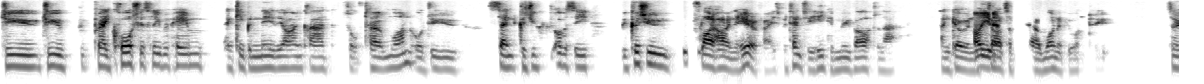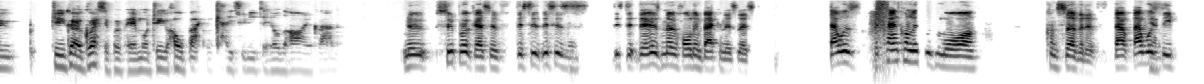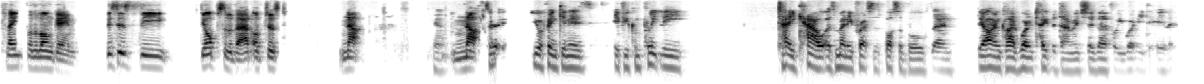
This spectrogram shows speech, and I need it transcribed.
do you do you play cautiously with him and keep him near the Ironclad sort of turn one, or do you send because you obviously because you fly high in the hero phase, potentially he can move after that and go and Oh, yeah. chance of turn one if you want to. So do you go aggressive with him or do you hold back in case you need to heal the Ironclad? No, super aggressive. This is this is this. There is no holding back in this list. That was the CanCon list was more conservative. That that was Yeah. the playing for the long game. This is the the opposite of that of just nah, Yeah. nah. your thinking is if you completely take out as many threats as possible, then the ironclad won't take the damage, so therefore you won't need to heal it.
